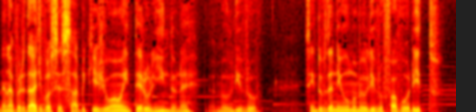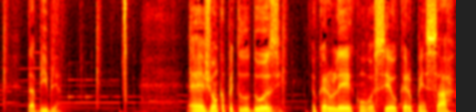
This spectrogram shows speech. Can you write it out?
Né? Na verdade, você sabe que João é inteiro lindo, né? Meu livro, sem dúvida nenhuma, meu livro favorito da Bíblia. É, João capítulo 12, eu quero ler com você, eu quero pensar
